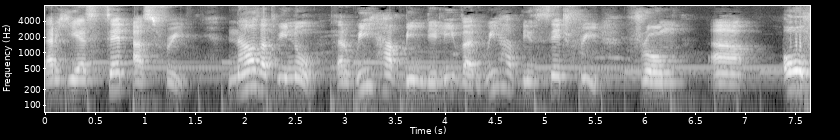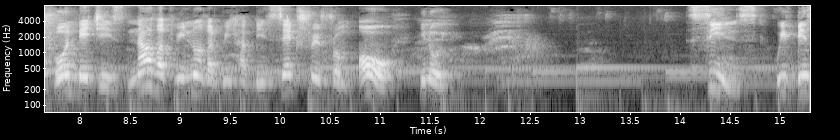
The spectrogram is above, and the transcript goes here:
that He has set us free, now that we know that we have been delivered, we have been set free from uh, all bondages, now that we know that we have been set free from all, you know, sins. We've been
